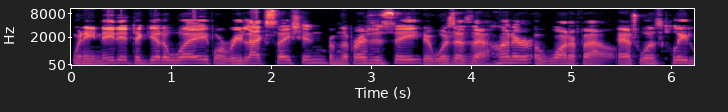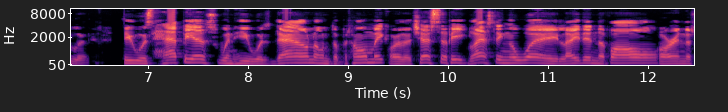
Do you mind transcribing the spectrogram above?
When he needed to get away for relaxation from the presidency, it was as a hunter of waterfowl, as was Cleveland. He was happiest when he was down on the Potomac or the Chesapeake blasting away late in the fall or in the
